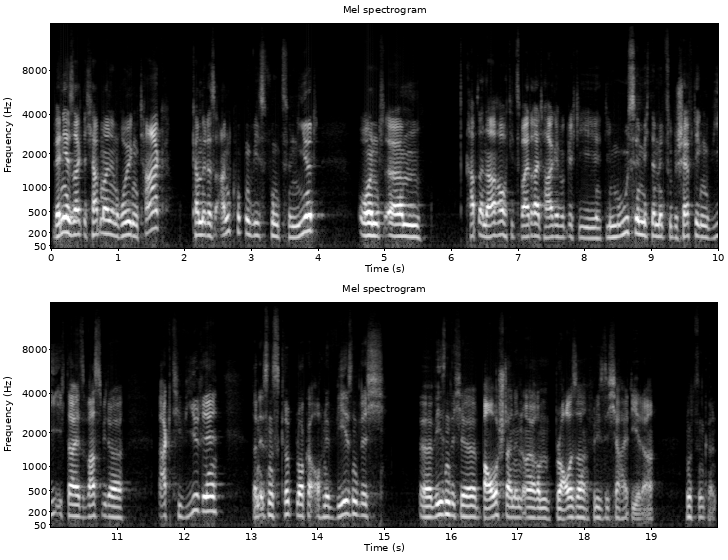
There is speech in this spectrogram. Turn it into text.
wenn ihr sagt, ich habe mal einen ruhigen Tag, kann mir das angucken, wie es funktioniert und ähm, habe danach auch die zwei, drei Tage wirklich die, die Muße, mich damit zu beschäftigen, wie ich da jetzt was wieder aktiviere, dann ist ein Scriptblocker auch eine wesentlich, äh, wesentliche Baustein in eurem Browser für die Sicherheit, die ihr da nutzen könnt.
